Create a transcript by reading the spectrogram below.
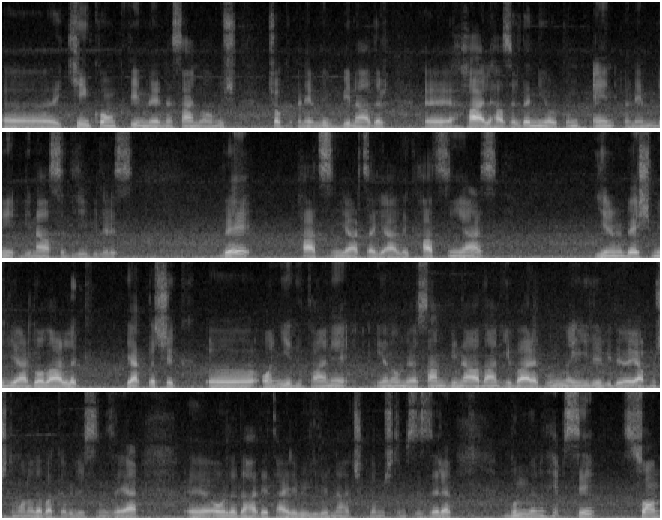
E, King Kong filmlerine sahne olmuş çok önemli bir binadır. E, hali hazırda New York'un en önemli binası diyebiliriz. Ve Hudson Yards'a geldik. Hudson Yards 25 milyar dolarlık yaklaşık e, 17 tane yanılmıyorsam binadan ibaret. Bununla ilgili video yapmıştım ona da bakabilirsiniz eğer. E, orada daha detaylı bilgilerini açıklamıştım sizlere. Bunların hepsi son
